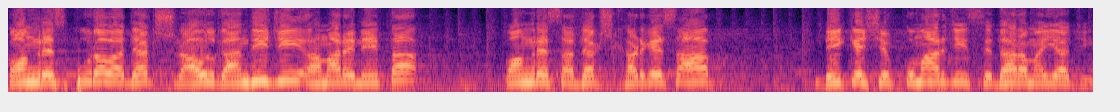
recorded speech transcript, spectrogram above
कांग्रेस पूर्व अध्यक्ष राहुल गांधी जी, हमारे नेता, कांग्रेस अध्यक्ष खड़गे साहब डी के शिव कुमार जी, सिद्धारमैया जी।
